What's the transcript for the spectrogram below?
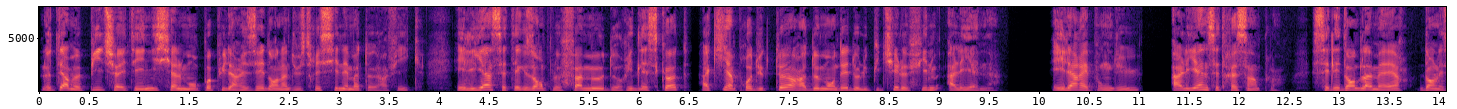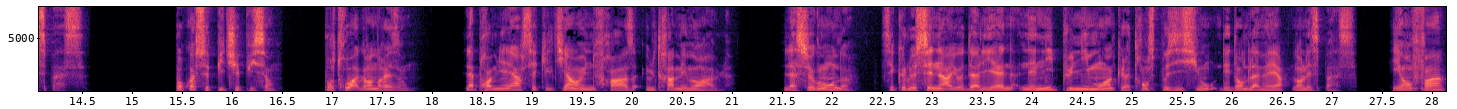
le terme pitch a été initialement popularisé dans l'industrie cinématographique, et il y a cet exemple fameux de Ridley Scott à qui un producteur a demandé de lui pitcher le film Alien. Et il a répondu Alien, c'est très simple, c'est les dents de la mer dans l'espace. Pourquoi ce pitch est puissant? Pour trois grandes raisons. La première, c'est qu'il tient en une phrase ultra mémorable. La seconde, c'est que le scénario d'Alien n'est ni plus ni moins que la transposition des dents de la mer dans l'espace. Et enfin,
